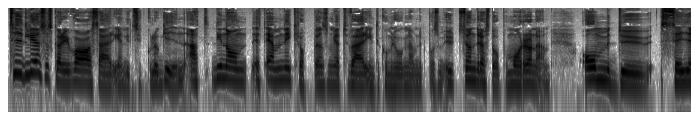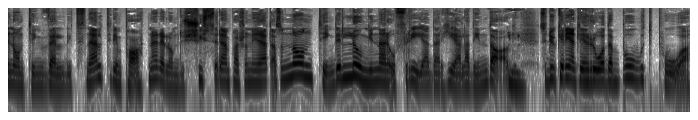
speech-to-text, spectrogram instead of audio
Tydligen så ska det ju vara så här enligt psykologin att det är någon, ett ämne i kroppen som jag tyvärr inte kommer ihåg namnet på som utsöndras då på morgonen. Om du säger någonting väldigt snällt till din partner eller om du kysser den passionerat. Alltså någonting, det lugnar och fredar hela din dag. Så du kan egentligen råda bot på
